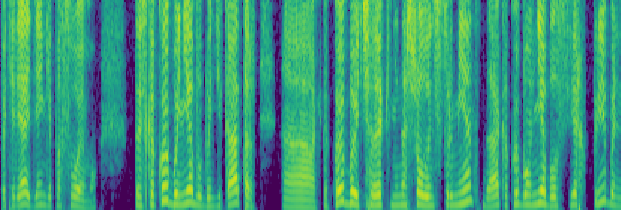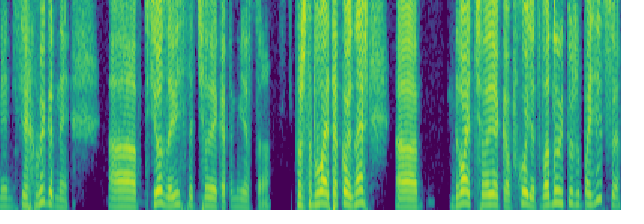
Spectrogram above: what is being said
потеряет деньги по-своему. То есть какой бы ни был бы индикатор, какой бы человек не нашел инструмент, да, какой бы он не был сверхприбыльный, сверхвыгодный, а, все зависит от человека, от инвестора. Потому что бывает такое, знаешь, а, два человека входят в одну и ту же позицию,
